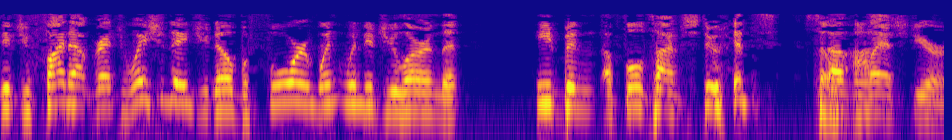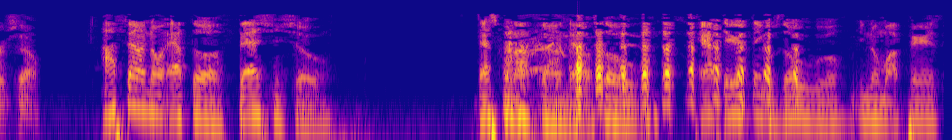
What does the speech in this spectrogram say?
did you find out graduation day? Did you know before? When when did you learn that he'd been a full time student So of the I- last year or so? I found out after a fashion show. That's when I found out. So after everything was over, you know, my parents,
